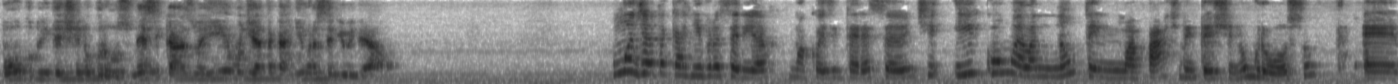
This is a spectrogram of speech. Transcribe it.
pouco do intestino grosso. Nesse caso aí, uma dieta carnívora seria o ideal? Uma dieta carnívora seria uma coisa interessante e como ela não tem uma parte do intestino grosso, é,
